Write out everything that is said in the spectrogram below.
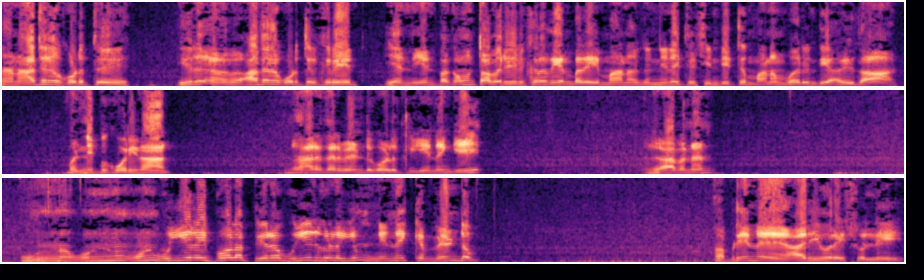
நான் ஆதரவு கொடுத்து இரு ஆதரவு கொடுத்திருக்கிறேன். என் என் பக்கமும் தவறு இருக்கிறது என்பதை மன நினைத்து சிந்தித்து மனம் வருந்தி அழுதான். மன்னிப்பு கோரினான். நாரதர் வேண்டுகோளுக்கு இணங்கி ராவணன் உன் உன் உன் உயிரை போல பிற உயிர்களையும் நினைக்க வேண்டும். அப்படின்னு அறிவுரை சொல்லி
